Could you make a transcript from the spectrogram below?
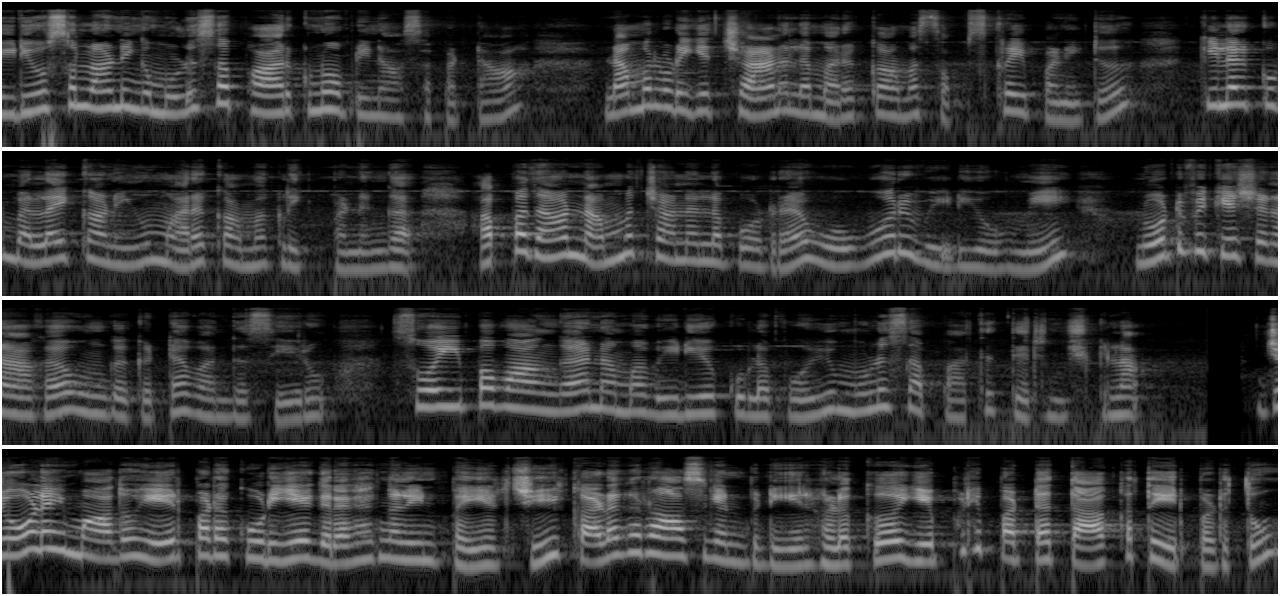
வீடியோஸ் எல்லாம் நீங்கள் முழுசாக பார்க்கணும் அப்படின்னு ஆசைப்பட்டால் நம்மளுடைய சேனலை மறக்காமல் சப்ஸ்கிரைப் பண்ணிவிட்டு கீழே இருக்கும் பெல்லைக்கானையும் மறக்காமல் கிளிக் பண்ணுங்கள் அப்போ தான் நம்ம சேனலில் போடுற ஒவ்வொரு வீடியோவுமே நோட்டிஃபிகேஷனாக உங்ககிட்ட வந்து சேரும். ஸோ இப்போ வாங்க நம்ம வீடியோக்குள்ளே போய் முழுசாக பார்த்து தெரிஞ்சுக்கலாம். ஜூலை மாதம் ஏற்படக்கூடிய கிரகங்களின் பயிற்சி கடக ராசி எப்படிப்பட்ட தாக்கத்தை ஏற்படுத்தும்?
